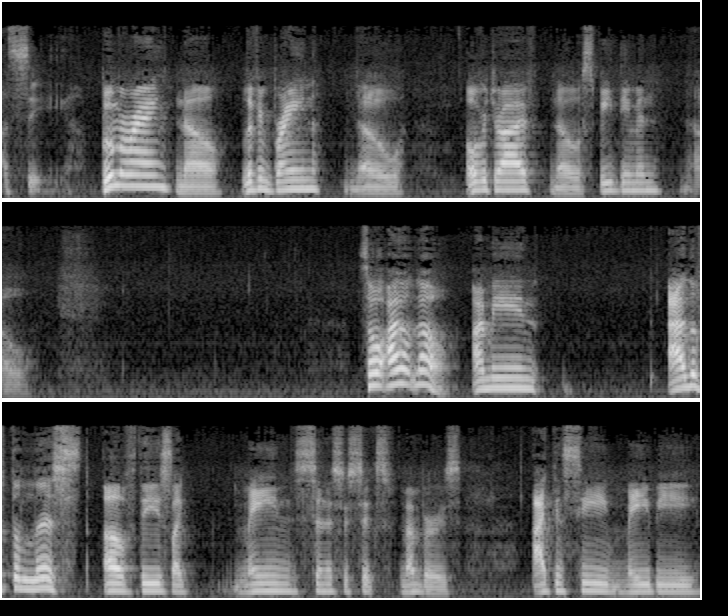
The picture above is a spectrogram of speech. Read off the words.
let's see. Boomerang? No. Living Brain? No. Overdrive? No. Speed Demon? No. So I don't know. I mean, out of the list of these like main Sinister Six members, I can see maybe,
